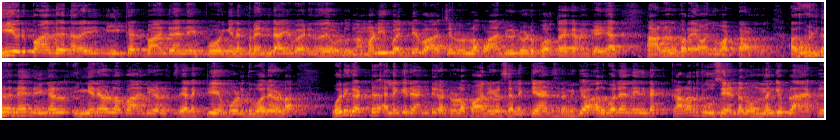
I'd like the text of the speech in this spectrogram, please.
ഈ ഒരു പാന്റ് തന്നെ അതായത് ഈ നീ കട്ട് പാന്റ് തന്നെ ഇപ്പോൾ ഇങ്ങനെ ട്രെൻഡായി വരുന്നതേ ഉള്ളൂ. നമ്മൾ ഈ വലിയ പാച്ചുകളുള്ള പാന്റ് ഇട്ടുകൊണ്ട് പുറത്തേക്ക് കഴിഞ്ഞാൽ ആളുകൾ പറയും അവന് വട്ടാണെന്ന്. അതുകൊണ്ട് തന്നെ നിങ്ങൾ ഇങ്ങനെയുള്ള പാന്റുകൾ സെലക്ട് ചെയ്യുമ്പോൾ ഇതുപോലെയുള്ള ഒരു കട്ട് അല്ലെങ്കിൽ രണ്ട് കട്ടുള്ള പാന്റുകൾ സെലക്ട് ചെയ്യാൻ ശ്രമിക്കുക. അതുപോലെ തന്നെ ഇതിന്റെ കളർ ചൂസ് ചെയ്യേണ്ടത് ഒന്നെങ്കിൽ ബ്ലാക്ക്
